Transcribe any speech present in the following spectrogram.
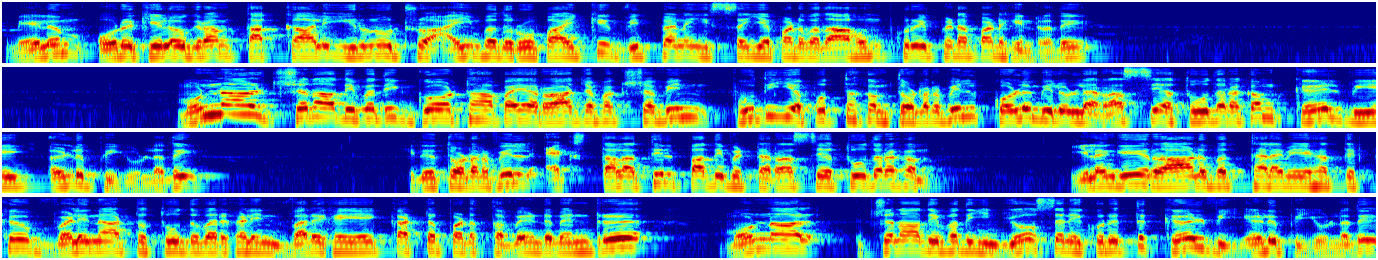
மேலும் ஒரு கிலோகிராம் தக்காளி இருநூற்று ஐம்பது ரூபாய்க்கு விற்பனை செய்யப்படுவதாகவும் குறிப்பிடப்படுகின்றது. முன்னாள் ஜனாதிபதி கோட்டாபய ராஜபக்ஷவின் புதிய புத்தகம் தொடர்பில் கொழும்பிலுள்ள ரஷ்ய தூதரகம் கேள்வியை எழுப்பியுள்ளது. இது தொடர்பில் எக்ஸ் தளத்தில் பதிவிட்ட ரஷ்ய தூதரகம் இலங்கை இராணுவ தலைமையகத்திற்கு வெளிநாட்டு தூதுவர்களின் வருகையை கட்டுப்படுத்த வேண்டும் என்று முன்னாள் ஜனாதிபதியின் யோசனை குறித்து கேள்வி எழுப்பியுள்ளது.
